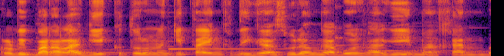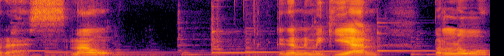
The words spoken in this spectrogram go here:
lebih parah lagi, keturunan kita yang ketiga sudah nggak boleh lagi makan beras. Mau? Dengan demikian, perlu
